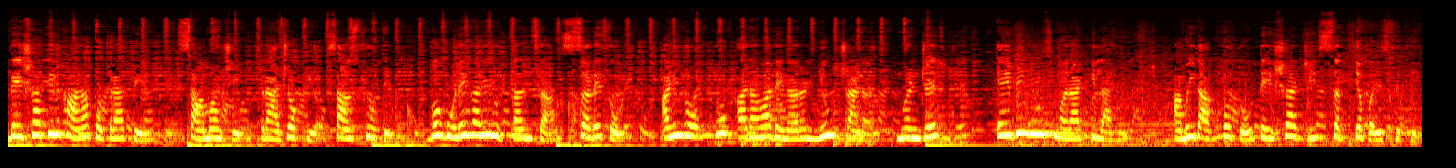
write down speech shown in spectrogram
देशातील कानाकोपऱ्यातील सामाजिक राजकीय सांस्कृतिक व गुन्हेगारी वृत्तांचा सडेतोड आणि रोखोक आढावा देणारं न्यूज चॅनल म्हणजेच एबी न्यूज मराठीलाही आम्ही दाखवतो देशाची सत्य परिस्थिती.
